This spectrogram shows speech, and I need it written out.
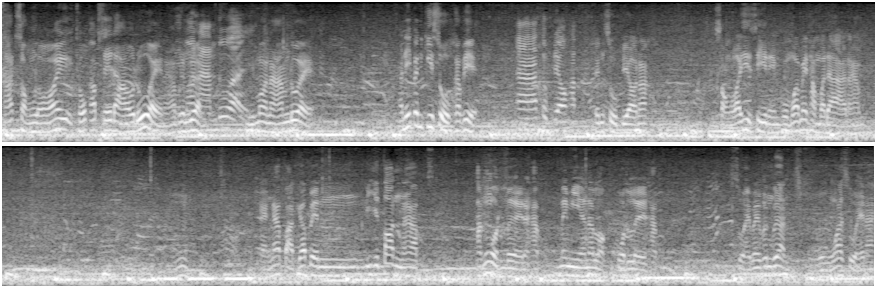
คัส200 โชคอัพไซด์ดาวด้วยนะครับมีหม้เพื่อนน้ำด้วยๆมีหม้อน้ำด้วย อันนี้เป็นกี่สูบครับพี่ อ่าสุดเดียวครับ เป็นสูบเดียวนะ200ซีซีเนี่ยผมว่าไม่ธรรมดานะครับอืมแผงหน้าปัดก็เป็นดิจิตอลนะครับ ทั้งหมดเลยนะครับ ไม่มีอนาล็อกปนเลยครับ สวยไหมเพื่อนๆผมว่าสวยนะ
